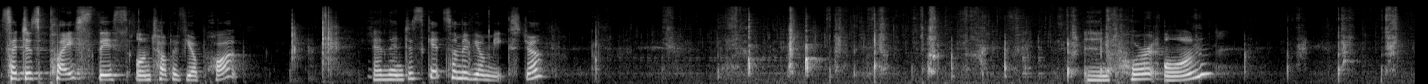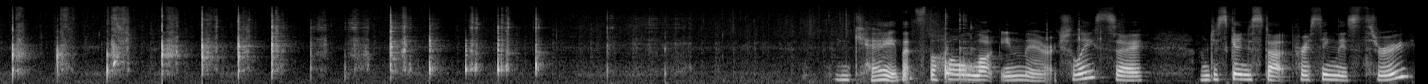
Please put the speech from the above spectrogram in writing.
So just place this on top of your pot and then just get some of your mixture and pour it on Okay, that's the whole lot in there actually. So I'm just going to start pressing this through.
